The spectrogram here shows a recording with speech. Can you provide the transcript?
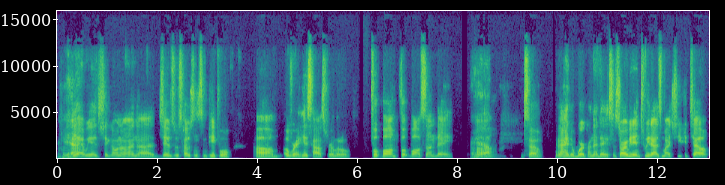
yeah, Yeah. we had shit going on. Uh Jibs was hosting some people um over at his house for a little football and football Sunday. yeah. Uh, so and I had to work on that day. So sorry we didn't tweet as much. You could tell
